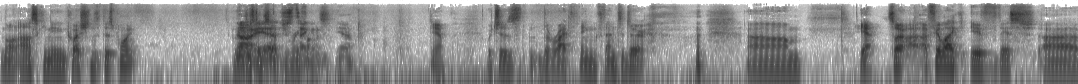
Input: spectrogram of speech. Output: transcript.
not asking any questions at this point. They're No, just yeah, accepting just refunds. them. Yeah. Yeah, which is the right thing for them to do. um, yeah, so I I feel like if this, uh,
